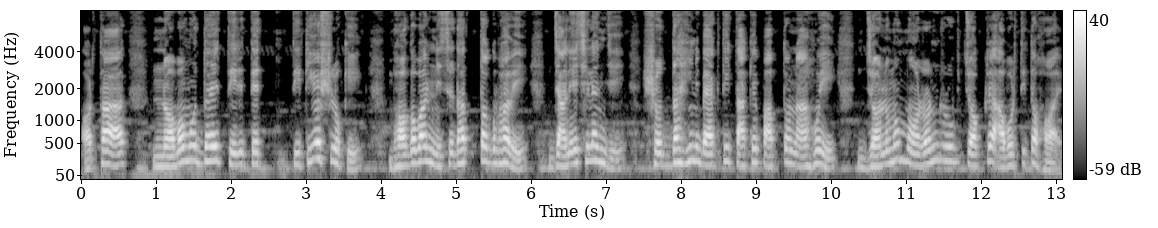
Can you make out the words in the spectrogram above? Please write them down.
অর্থাৎ নবম অধ্যায়ের তি- তে- তৃতীয় শ্লোকে ভগবান নিষেধাত্মকভাবে জানিয়েছিলেন যে, শ্রদ্ধাহীন ব্যক্তি তাকে প্রাপ্ত না হয়ে জন্ম মরণ রূপ চক্রে আবর্তিত হয়।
